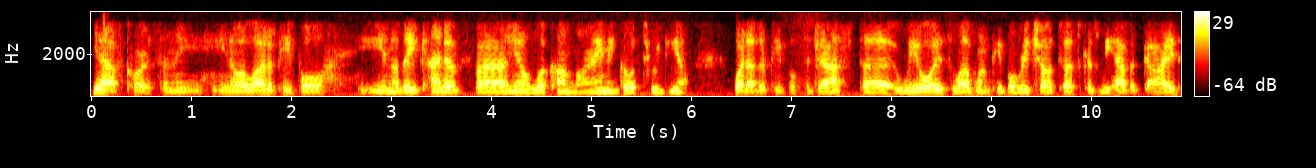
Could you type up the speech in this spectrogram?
Yeah, of course, and you know a lot of people, you know, they kind of uh, you know look online and go through you know what other people suggest. Uh, we always love when people reach out to us because we have a guide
